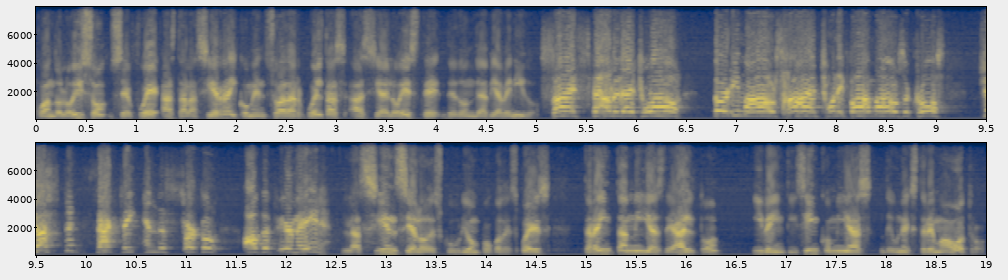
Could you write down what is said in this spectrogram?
Cuando lo hizo, se fue hasta la sierra y comenzó a dar vueltas hacia el oeste de donde había venido. Science found it after a while, 30 miles high and 25 miles across, just exactly in the circle of the pyramid. La ciencia lo descubrió un poco después, 30 millas de alto y 25 millas de un extremo a otro,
